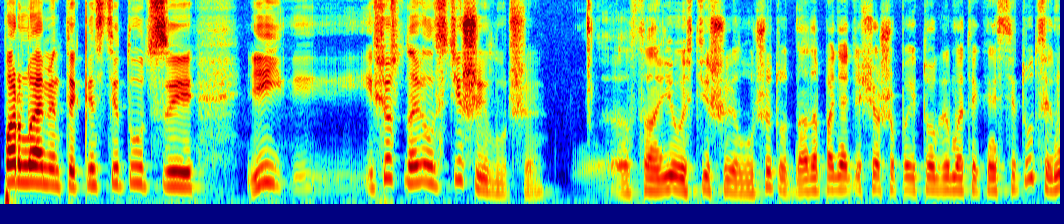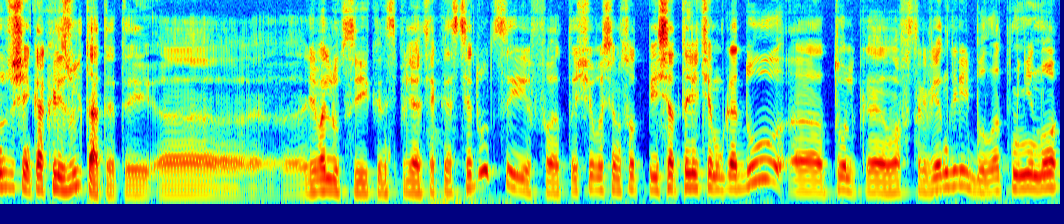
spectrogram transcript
парламенты, конституции, и, и, и все становилось тише и лучше становилось тише и лучше. Тут надо понять еще, что по итогам этой конституции, ну, точнее, как результат этой э, революции и принятия конституции, в 1853 году э, только в Австро-Венгрии было отменено,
